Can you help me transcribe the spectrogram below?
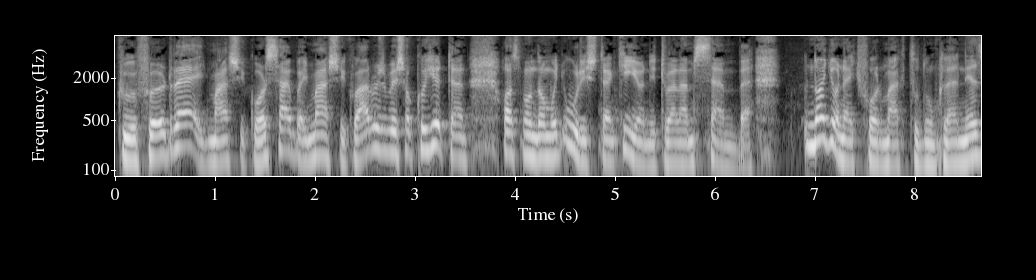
külföldre, egy másik országba, egy másik városba, és akkor hirtelen azt mondom, hogy úristen, ki jön itt velem szembe nagyon egyformák tudunk lenni, ez,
